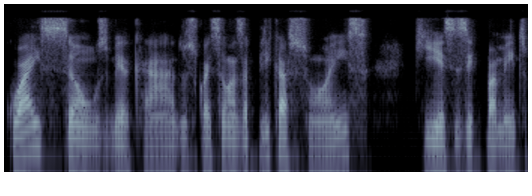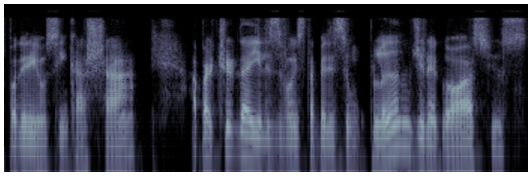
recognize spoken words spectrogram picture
quais são os mercados, quais são as aplicações que esses equipamentos poderiam se encaixar. A partir daí, eles vão estabelecer um plano de negócios,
